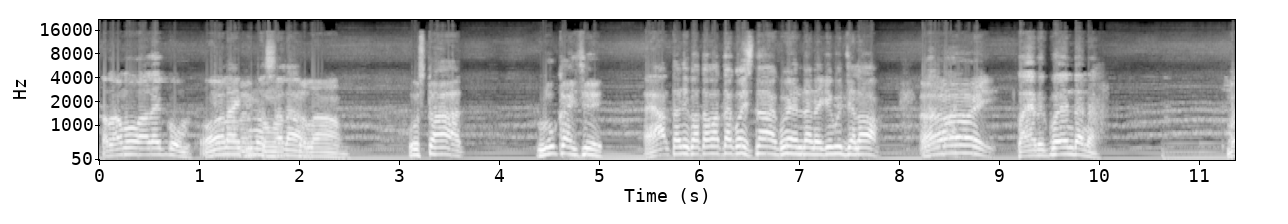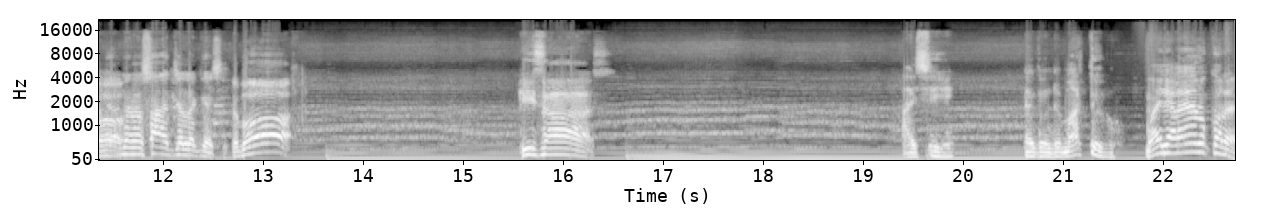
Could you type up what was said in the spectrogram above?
সালামু আলাইকুম। ওয়ালাইকুম আসসালাম। উস্তাদ লোক আইছে। আলতানি কথাবার্তা কইস না গোয়েন্দা নাকি বুঝছিল ওই। ভাই আমি গোয়েন্দা না। সাহায্য লাগে আছি। কি চাস? আইসি একজনকে মারতে হইব। ভাই জ্বালাই আমাক করে।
